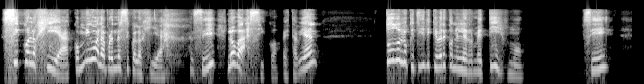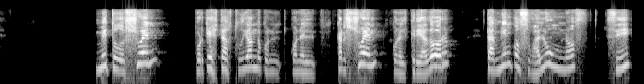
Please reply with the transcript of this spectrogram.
Psicología, conmigo van a aprender psicología, ¿sí? Lo básico, ¿está bien? Todo lo que tiene que ver con el hermetismo, ¿sí? Método Schwen, porque he estado estudiando con, con el Carl Schwen, con el creador, también con sus alumnos, ¿sí?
